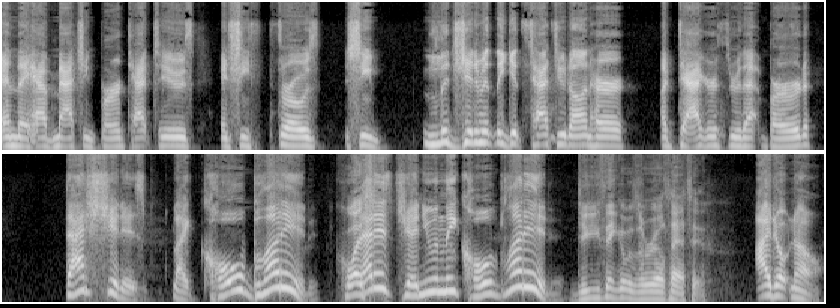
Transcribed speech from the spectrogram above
And they have matching bird tattoos and she throws, she legitimately gets tattooed on her a dagger through that bird. That shit is like cold blooded. Question: That is genuinely cold blooded. Do you think it was a real tattoo? I don't know.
